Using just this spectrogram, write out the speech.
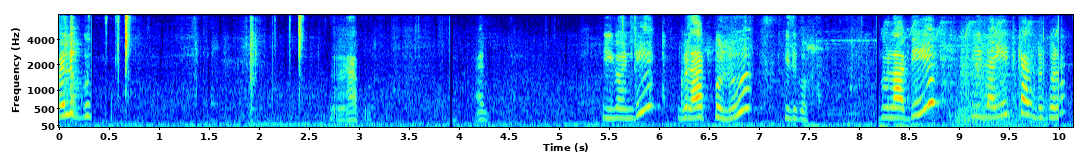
మళ్ళీ గు ఇదిగోండి గులాబీ పూలు. ఇదిగో. గులాబీ ఈ లైట్ కలర్ గులాబీ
